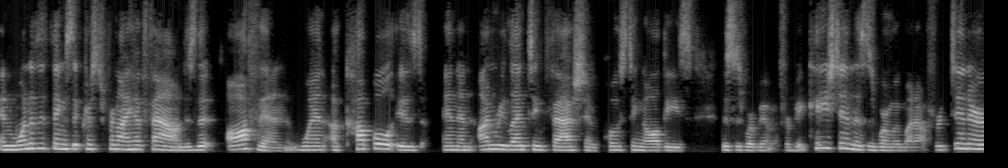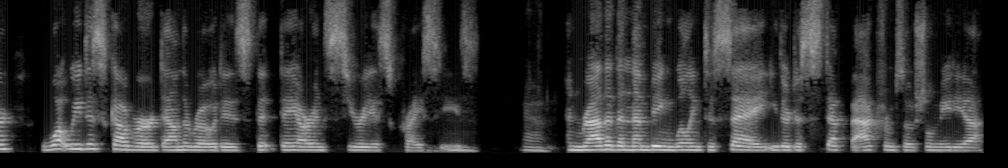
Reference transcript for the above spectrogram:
And one of the things that christopher and i have found is that often when a couple is in an unrelenting fashion posting all these this is where we went for vacation. This is when we went out for dinner what we discover down the road is that they are in serious crises. Mm-hmm. yeah. and rather than them being willing to say either to step back from social media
